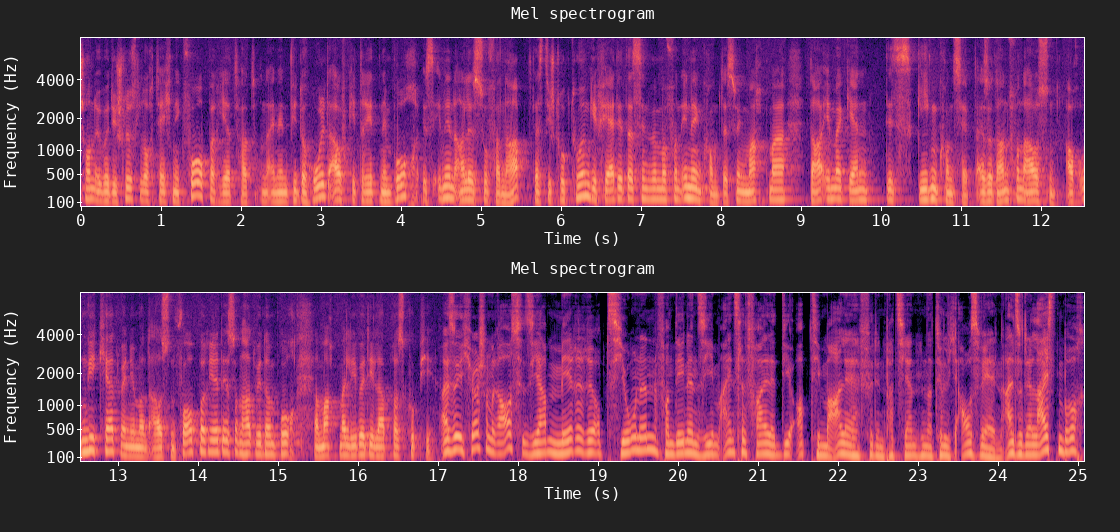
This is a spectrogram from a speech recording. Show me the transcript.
schon über die Schlüssellochtechnik voroperiert hat und einen wiederholt aufgetretenen Bruch, ist innen alles so vernarbt, dass die Strukturen gefährdeter sind, wenn man von innen kommt. Deswegen macht man da immer gern das Gegenkonzept, also dann von außen. Auch umgekehrt, wenn jemand außen voroperiert ist und hat wieder einen Bruch, dann macht man lieber die Laparoskopie. Also ich höre schon raus, Sie haben mehrere Optionen, von denen Sie im Einzelfall die optimale für den Patienten natürlich auswählen. Also der Leistenbruch,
